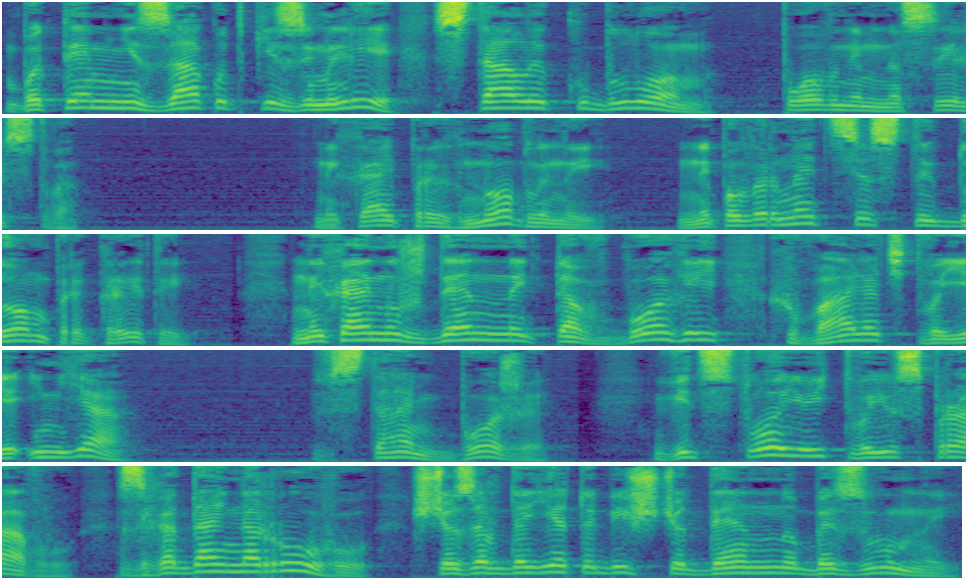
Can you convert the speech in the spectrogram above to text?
бо темні закутки землі стали кублом, повним насильства. Нехай пригноблений не повернеться стидом прикритий, нехай нужденний та вбогий хвалять Твоє ім'я. Встань, Боже, відстоюй Твою справу, згадай наругу, що завдає тобі щоденно безумний.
